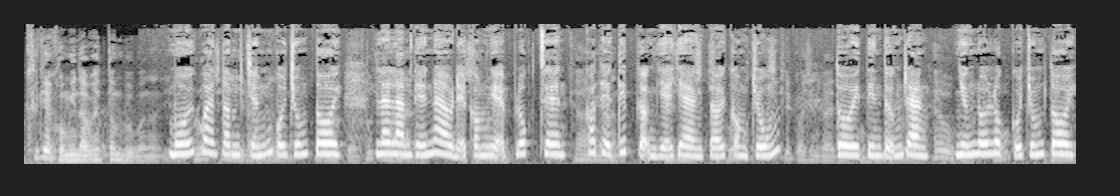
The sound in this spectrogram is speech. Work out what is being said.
크게 고민하고 했던 부분은 Mối quan tâm chính của chúng tôi là làm thế nào để công nghệ blockchain có thể tiếp cận dễ dàng tới công chúng. Tôi tin tưởng rằng những nỗ lực của chúng tôi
